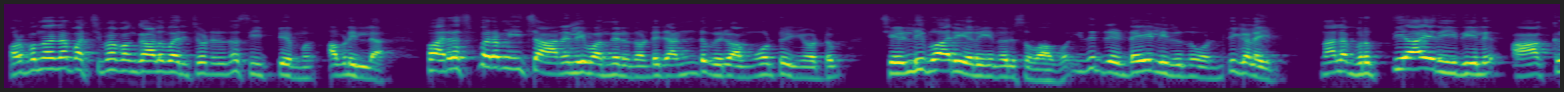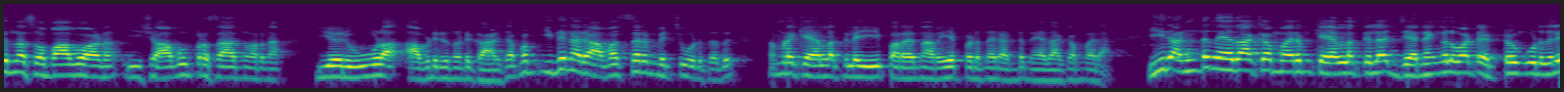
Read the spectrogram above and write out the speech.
അതോടൊപ്പം തന്നെ പശ്ചിമ ബംഗാൾ ഭരിച്ചുകൊണ്ടിരുന്ന സി പി എം അവിടെ ഇല്ല. പരസ്പരം ഈ ചാനലിൽ വന്നിരുന്നുകൊണ്ട് രണ്ടുപേരും അങ്ങോട്ടും ഇങ്ങോട്ടും ചെളിവാരി എറിയുന്ന ഒരു സ്വഭാവം. ഇതിന്റെ ഇടയിൽ ഇരുന്നു കൊണ്ട് വ്യക്തികളെയും നല്ല വൃത്തിയായ രീതിയിൽ ആക്കുന്ന സ്വഭാവമാണ് ഈ ഷാബു പ്രസാദ് എന്ന് പറഞ്ഞ ഈ ഒരു ഊള അവിടെ ഇരുന്നുകൊണ്ട് കാണിച്ചത്. അപ്പം ഇതിനൊരു അവസരം വെച്ചു കൊടുത്തത് നമ്മുടെ കേരളത്തിലെ ഈ പറയുന്ന അറിയപ്പെടുന്ന രണ്ട് നേതാക്കന്മാരാണ് ഈ രണ്ട് നേതാക്കന്മാരും കേരളത്തിലെ ജനങ്ങളുമായിട്ട് ഏറ്റവും കൂടുതൽ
